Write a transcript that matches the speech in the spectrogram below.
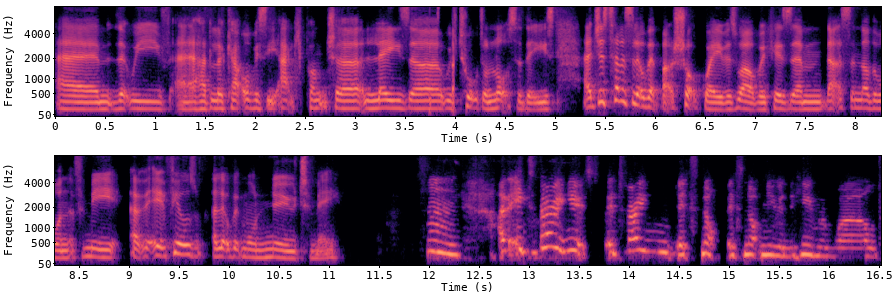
um, that we've uh, had a look at. Obviously, acupuncture, laser. We've talked on lots of these. Uh, just tell us a little bit about shockwave as well, because um, that's another one that for me uh, it feels a little bit more new to me. Hmm. it's very new. It's, it's very. It's not. It's not new in the human world,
